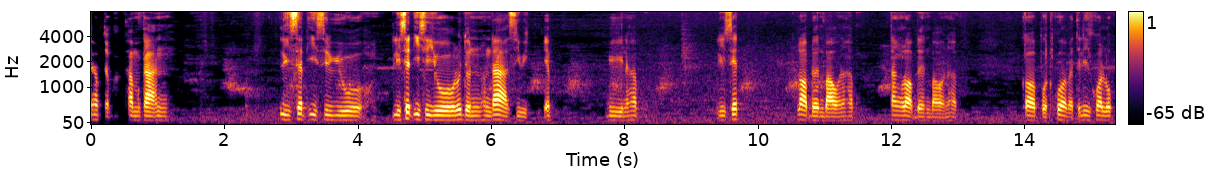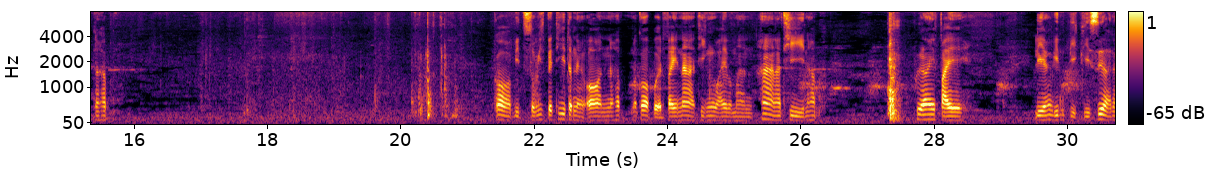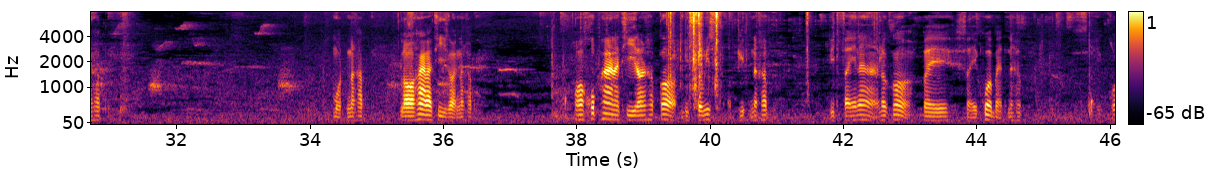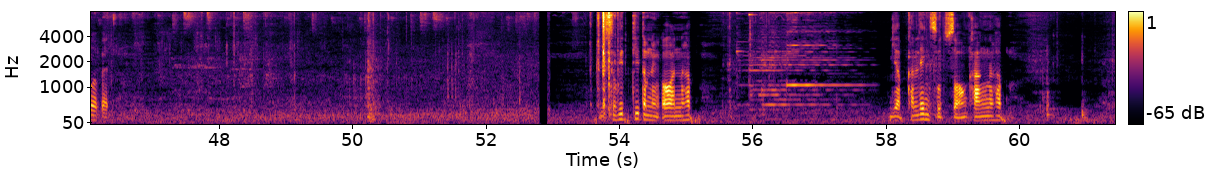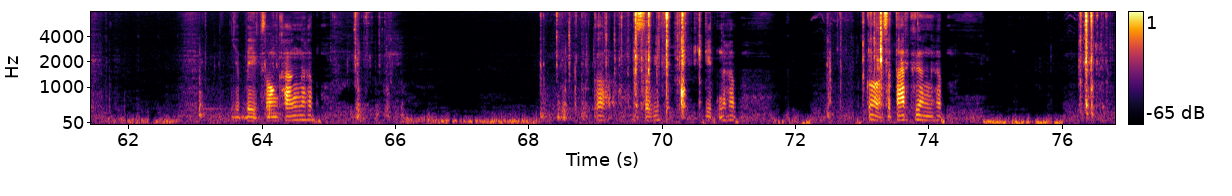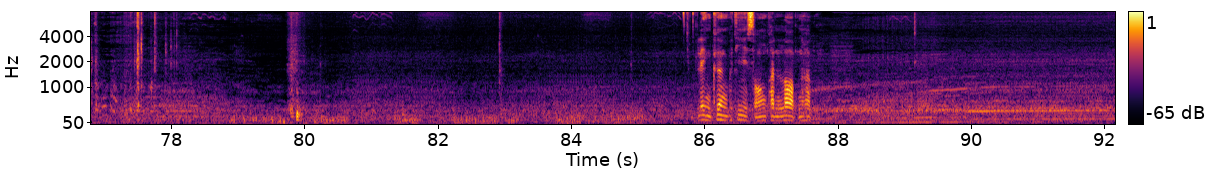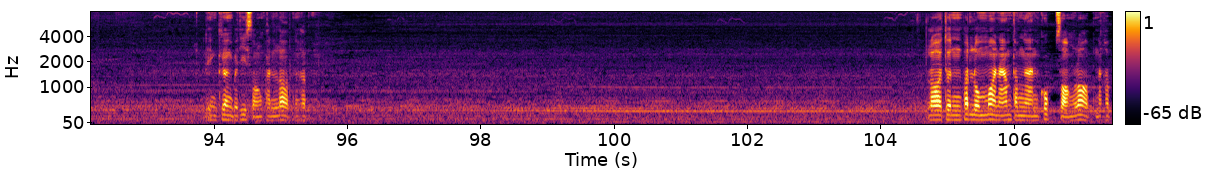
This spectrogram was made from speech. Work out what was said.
นะครับจะทำการรีเซ็ต ECU รีเซ็ต ECU รถยนต์ Honda Civic FB นะครับรีเซ็ตรอบเดินเบานะครับ ตั้งรอบเดินเบานะครับ ก็ปลดขั้วแบตเตอรี่ขั้วลบนะครับก็บิดสวิตช์ไปที่ตำแหน่งออนนะครับ แล้วก็เปิดไฟหน้าทิ้งไว้ประมาณ 5 นาทีนะครับ เพื่อให้ไฟ เลี้ยงลิ้นปีกผีเสื้อนะครับ หมดนะครับ รอ 5 นาทีก่อนนะครับ พอครบ 5 นาทีแล้วนะครับ ก็บิดสวิตช์ปิดนะครับ ปิดไฟหน้าแล้วก็ไปใส่ขั้วแบตนะครับ ใส่ขั้วแบตปิดสวิตช์ที่ตำแหน่งออนนะครับ เหยียบคันเร่งสุดสองครั้งนะครับ เหยียบเบรกสองครั้งนะครับ ก็สวิตช์ปิดนะครับ ก็สตาร์ทเครื่องนะครับเร่งเครื่องไปที่ 2,000 รอบนะครับ เครื่องไปที่ 2,000 รอบนะครับรอจนพัดลมหม้อน้ำทำงานครบ2รอบนะครับ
